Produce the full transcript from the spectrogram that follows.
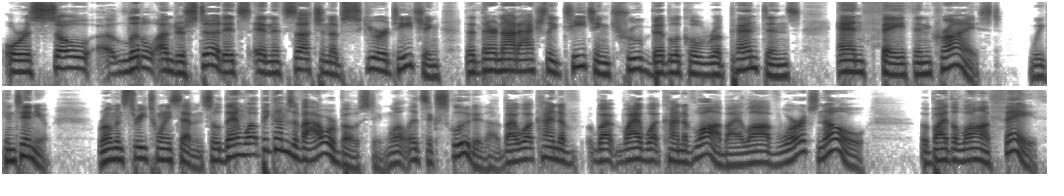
or is so uh, little understood. It's and it's such an obscure teaching that they're not actually teaching true biblical repentance and faith in Christ. We continue. Romans 3:27. So then what becomes of our boasting? Well, it's excluded. Uh, by what kind of by, by what kind of law? By a law of works? No. But by the law of faith.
